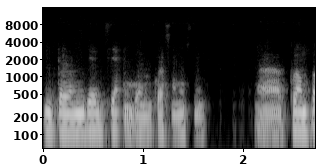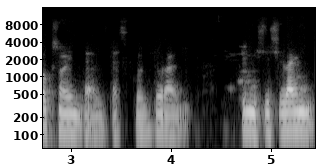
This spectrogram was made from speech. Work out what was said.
intelijensi dan kuasa muslim. Uh, kelompok solidaritas kultural. Di sisi lain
